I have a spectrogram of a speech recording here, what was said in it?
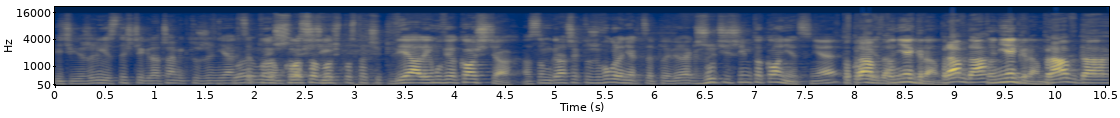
wiecie, jeżeli jesteście graczami, którzy nie akceptują No, masz kości, losowość postaci wie, ale ja mówię o kościach, a są gracze, którzy w ogóle nie akceptują. Jak rzucisz im, to koniec, nie? To koniec, prawda. To nie gram. Prawda? To nie gram. Prawda.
